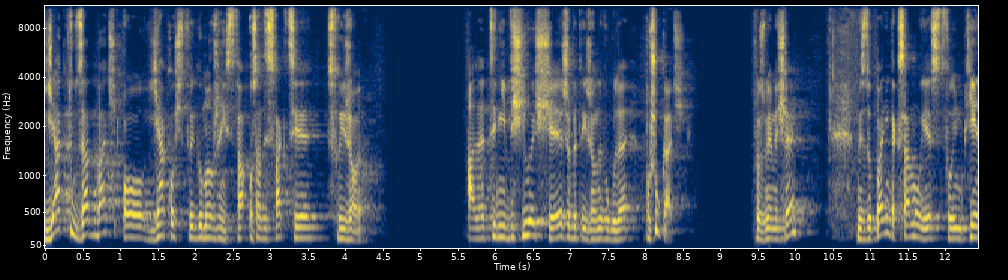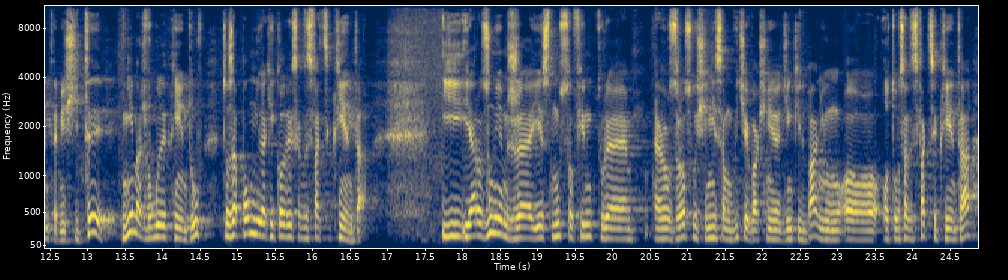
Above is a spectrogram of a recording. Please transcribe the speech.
jak tu zadbać o jakość twojego małżeństwa, o satysfakcję swojej żony. Ale ty nie wysiliłeś się, żeby tej żony w ogóle poszukać. Rozumiemy się? Więc dokładnie tak samo jest z Twoim klientem. Jeśli Ty nie masz w ogóle klientów, to zapomnij o jakiejkolwiek satysfakcji klienta. I ja rozumiem, że jest mnóstwo firm, które rozrosły się niesamowicie właśnie dzięki dbaniu o, o tą satysfakcję klienta,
